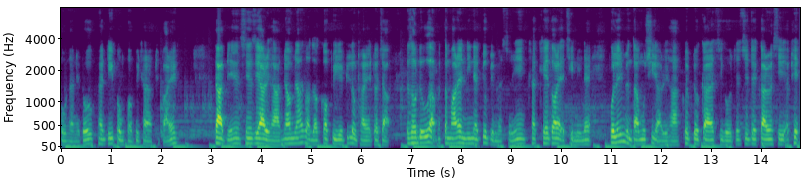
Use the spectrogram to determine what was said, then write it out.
ပုံစံတွေကိုဖန်တီးပုံဖော်ပေးထားတာဖြစ်ပါတယ်။ဒါ့အပြင်စင်းစရာတွေဟာမြောင်များစွာသော copy တွေပြုလုပ်ထားတဲ့အတွက်ကြောင့်တစုံတစ်ဦးကမတမာတဲ့နည်းနဲ့ပြုပြင်မယ်ဆိုရင်ခက်ခဲသွားတဲ့အခြေအနေနဲ့ကိုလင်းမြင်သာမှုရှိတာတွေဟာ cryptocurrency ကို digital currency အဖြစ်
